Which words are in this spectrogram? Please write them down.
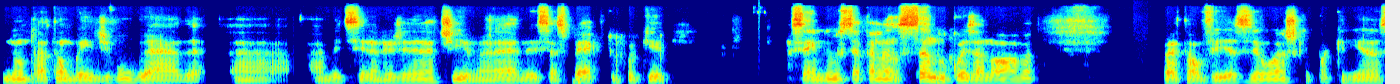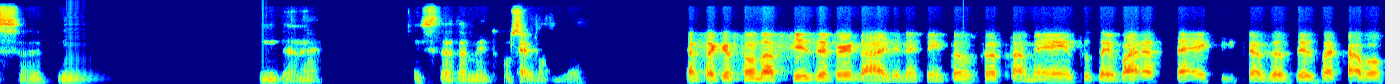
não está tão bem divulgada a, a medicina regenerativa né? nesse aspecto, porque se a indústria está lançando coisa nova, para talvez, eu acho que para criança ainda, né? Esse tratamento conservador. Essa questão da FIS é verdade, né? Tem tantos tratamentos, aí várias técnicas, às vezes acaba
